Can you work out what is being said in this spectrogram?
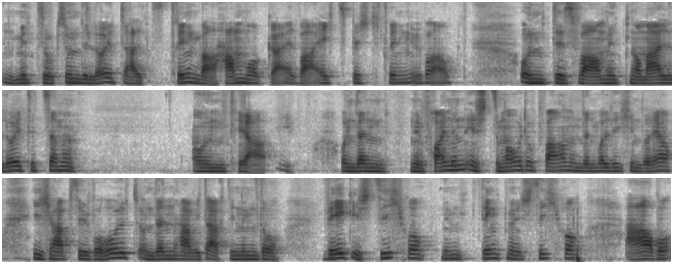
mit so gesunden Leuten. Halt, das Training war hammergeil, war echt das beste Training überhaupt. Und das war mit normalen Leuten zusammen. Und ja, ich- und dann eine Freundin ist zum Auto gefahren und dann wollte ich hinterher. Ich habe sie überholt und dann habe ich gedacht, ich nehme der Weg ist sicherer, nimm, denkt mir ist sicherer, aber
